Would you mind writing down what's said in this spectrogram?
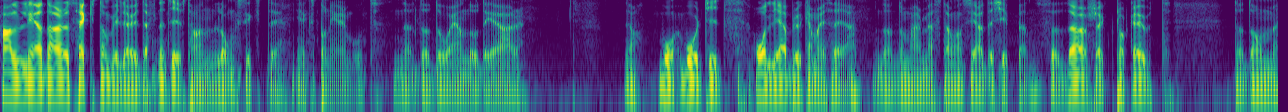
halvledarsektorn vill jag ju definitivt ha en långsiktig exponering mot. Då, då ändå det är ja, vår, vår tids olja brukar man ju säga. De, de här mest avancerade chippen. Så där har jag försökt plocka ut de, de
